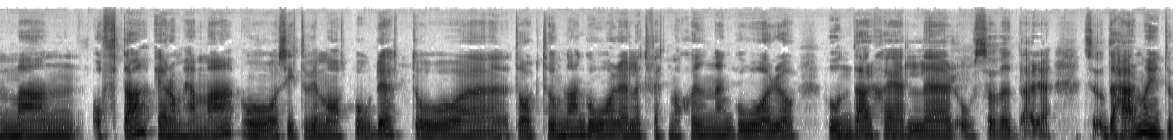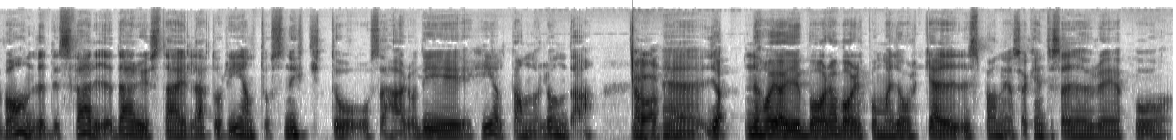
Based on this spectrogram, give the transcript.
man, ofta är de hemma och sitter vid matbordet och eh, torktumlaren går eller tvättmaskinen går och hundar skäller och så vidare. Så det här är man ju inte van vid i Sverige. Där är ju stylat och rent och snyggt och, och så här och det är helt annorlunda. Ja. Eh, ja, nu har jag ju bara varit på Mallorca i, i Spanien så jag kan inte säga hur det är på,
